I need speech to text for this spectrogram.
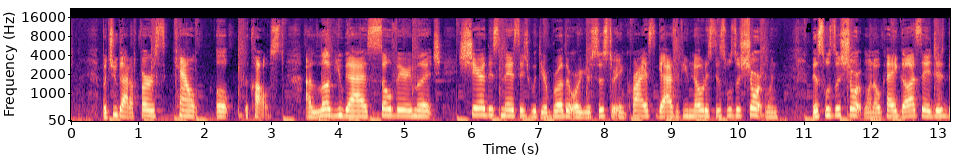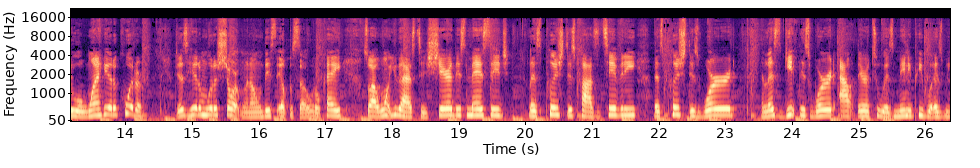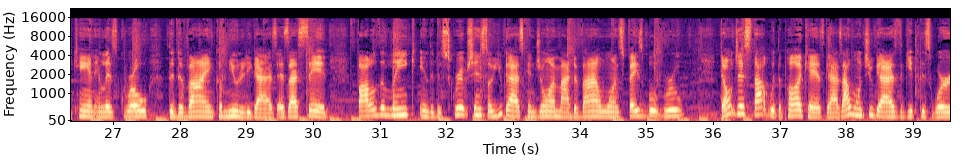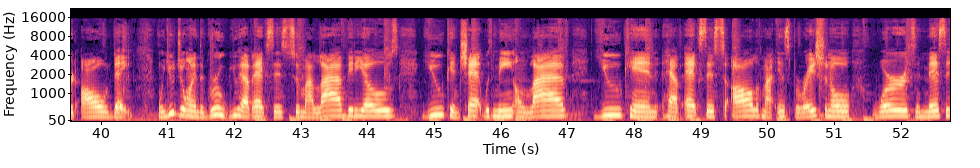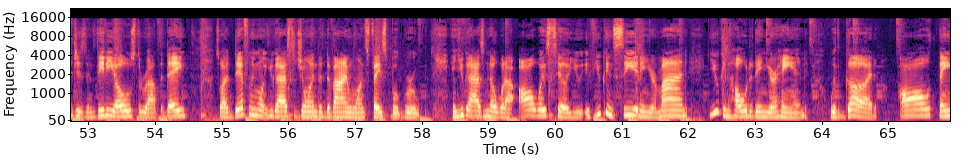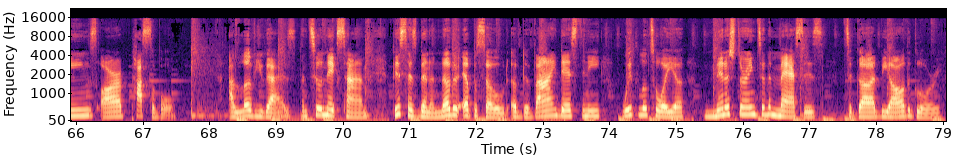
But you got to first count up the cost. I love you guys so very much. Share this message with your brother or your sister in Christ. Guys, if you notice, this was a short one. This was a short one, okay? God said just do a one hit a quitter just hit them with a short one on this episode, okay? So I want you guys to share this message. Let's push this positivity. Let's push this word and let's get this word out there to as many people as we can and let's grow the divine community, guys. As I said, follow the link in the description so you guys can join my Divine Ones Facebook group. Don't just stop with the podcast, guys. I want you guys to get this word all day. When you join the group, you have access to my live videos. You can chat with me on live. You can have access to all of my inspirational words and messages and videos throughout the day. So I definitely want you guys to join the Divine Ones Facebook group. And you guys know what I always tell you if you can see it in your mind, you can hold it in your hand. With God, all things are possible. I love you guys. Until next time, this has been another episode of Divine Destiny with Latoya, ministering to the masses. To God be all the glory.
